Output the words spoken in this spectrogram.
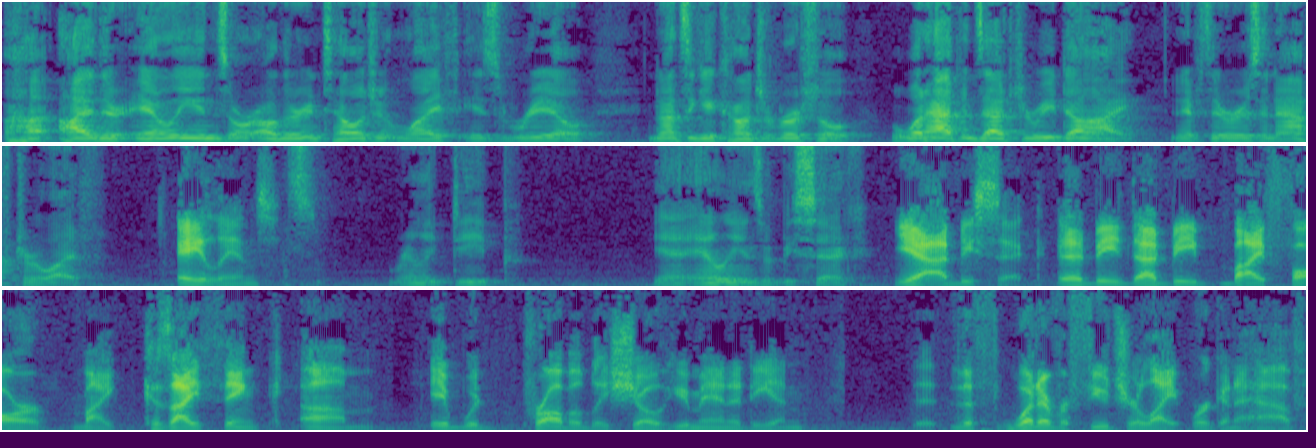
uh, either aliens or other intelligent life is real. Not to get controversial, but what happens after we die, and if there is an afterlife? Aliens. It's really deep. Yeah, aliens would be sick. Yeah, I'd be sick. It'd be that'd be by far my because I think um, it would probably show humanity and the, whatever future light we're gonna have.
